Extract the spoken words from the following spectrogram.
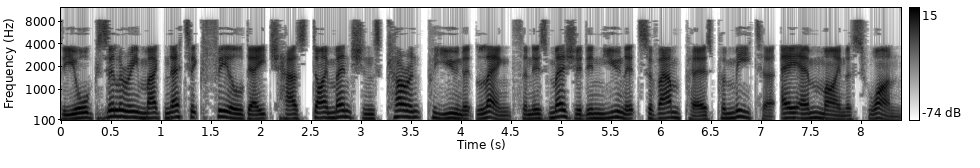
The auxiliary magnetic field H has dimensions current per unit length and is measured in units of amperes per meter am-1.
